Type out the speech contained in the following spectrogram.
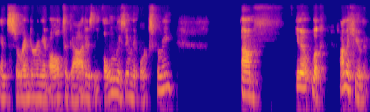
and surrendering it all to God is the only thing that works for me. Um, you know, look, I'm a human.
